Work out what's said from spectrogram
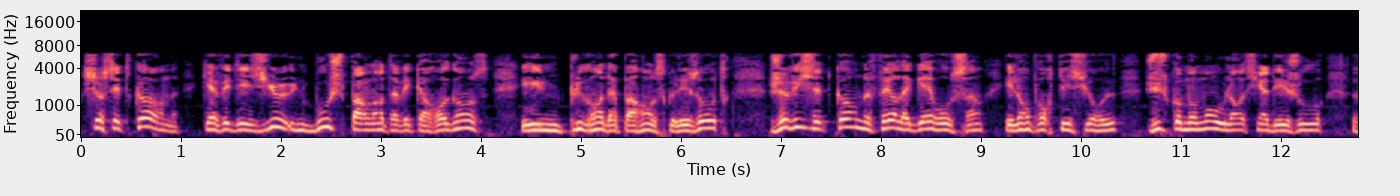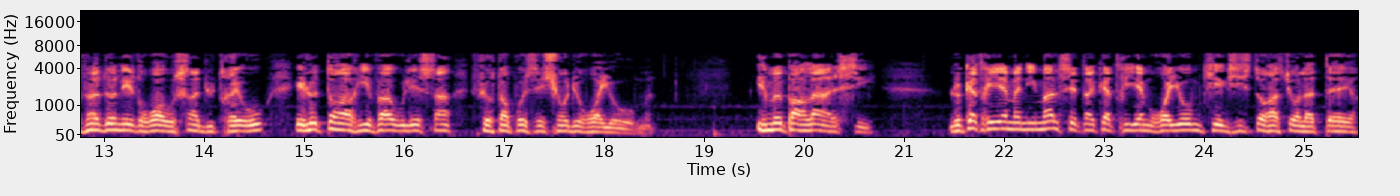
sur cette corne, qui avait des yeux, une bouche parlant avec arrogance et une plus grande apparence que les autres, je vis cette corne faire la guerre aux saints et l'emporter sur eux, jusqu'au moment où l'ancien des jours vint donner droit au sein du Très-Haut, et le temps arriva où les saints furent en possession du royaume. Il me parla ainsi. Le quatrième animal, c'est un quatrième royaume qui existera sur la terre,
